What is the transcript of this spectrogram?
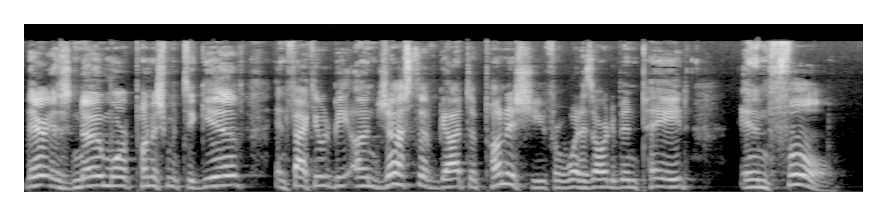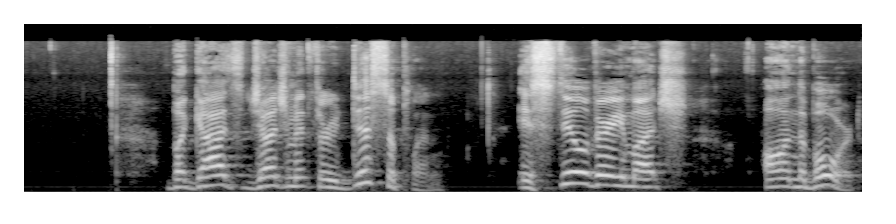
There is no more punishment to give. In fact, it would be unjust of God to punish you for what has already been paid in full. But God's judgment through discipline is still very much on the board.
